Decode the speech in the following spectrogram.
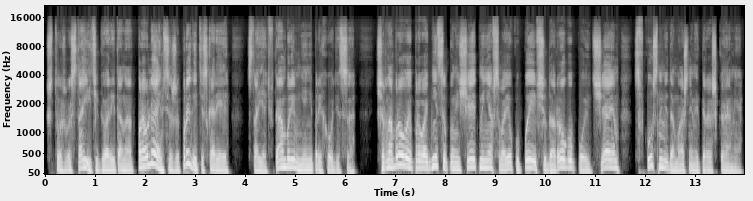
«Что ж вы стоите?» — говорит она. «Отправляемся же, прыгайте скорее». Стоять в тамбуре мне не приходится. Чернобровая проводница помещает меня в свое купе и всю дорогу поет чаем с вкусными домашними пирожками.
